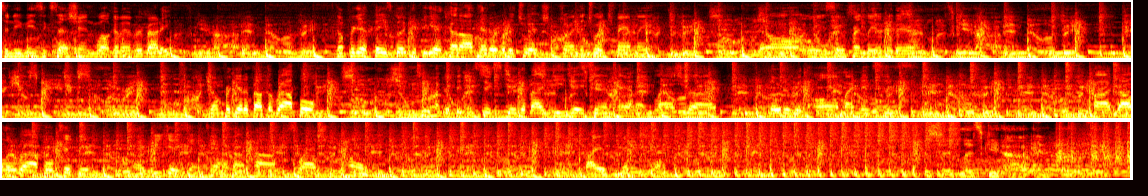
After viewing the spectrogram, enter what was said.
It's a new music session. Welcome, everybody. Don't forget Facebook. If you get cut off, head over to Twitch. Join the Twitch family. They're all always so friendly over there. Don't forget about the raffle. 256 gigabyte DJ Santana flash drive loaded with all my mixes. $5 raffle ticket at djsantana.com slash home. Buy as many as you want said, let's get high and elevate.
